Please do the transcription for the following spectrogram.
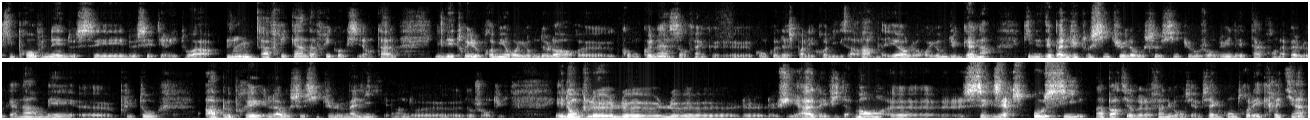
qui provenaient de ces territoires africains, d'Afrique occidentale. Il détruit le premier royaume de l'or euh, qu'on connaisse, enfin euh, qu'on connaisse par les chroniques arabes, d'ailleurs, le royaume du Ghana, qui n'était pas du tout situé là où se situe aujourd'hui l'État qu'on appelle le Ghana, mais euh, plutôt à peu près là où se situe le Mali hein, d'aujourd'hui. Et donc le, le, le, le djihad, évidemment, euh, s'exerce aussi à partir de la fin du XIe siècle contre les chrétiens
